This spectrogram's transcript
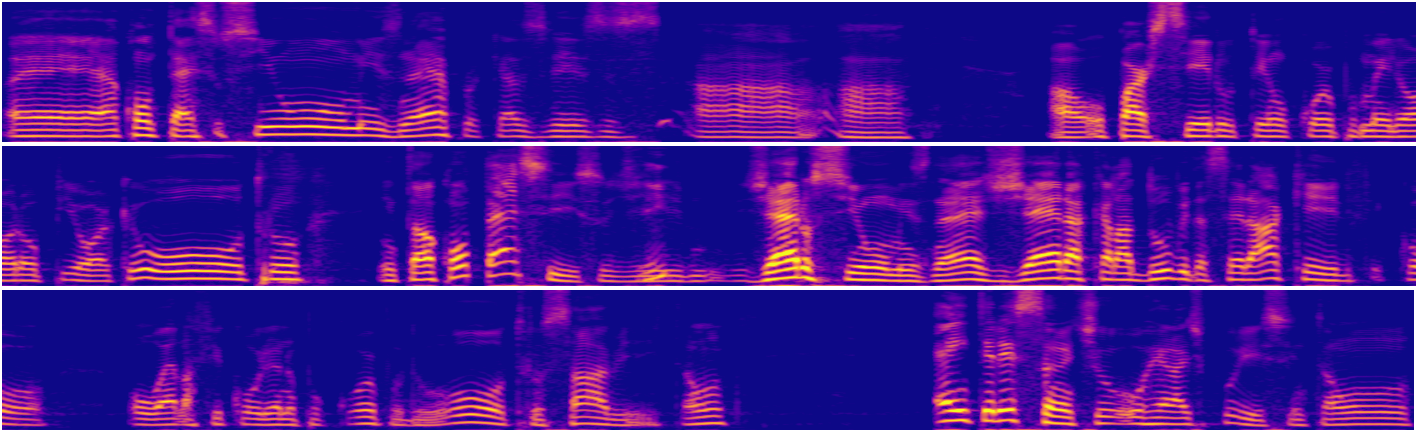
é, acontece os ciúmes, né? Porque às vezes a, a- a- o parceiro tem um corpo melhor ou pior que o outro. Então acontece isso, de, gera os ciúmes, né? Gera aquela dúvida, será que ele ficou ou ela ficou olhando pro corpo do outro, sabe? Então é interessante o, o reality por isso. Então,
